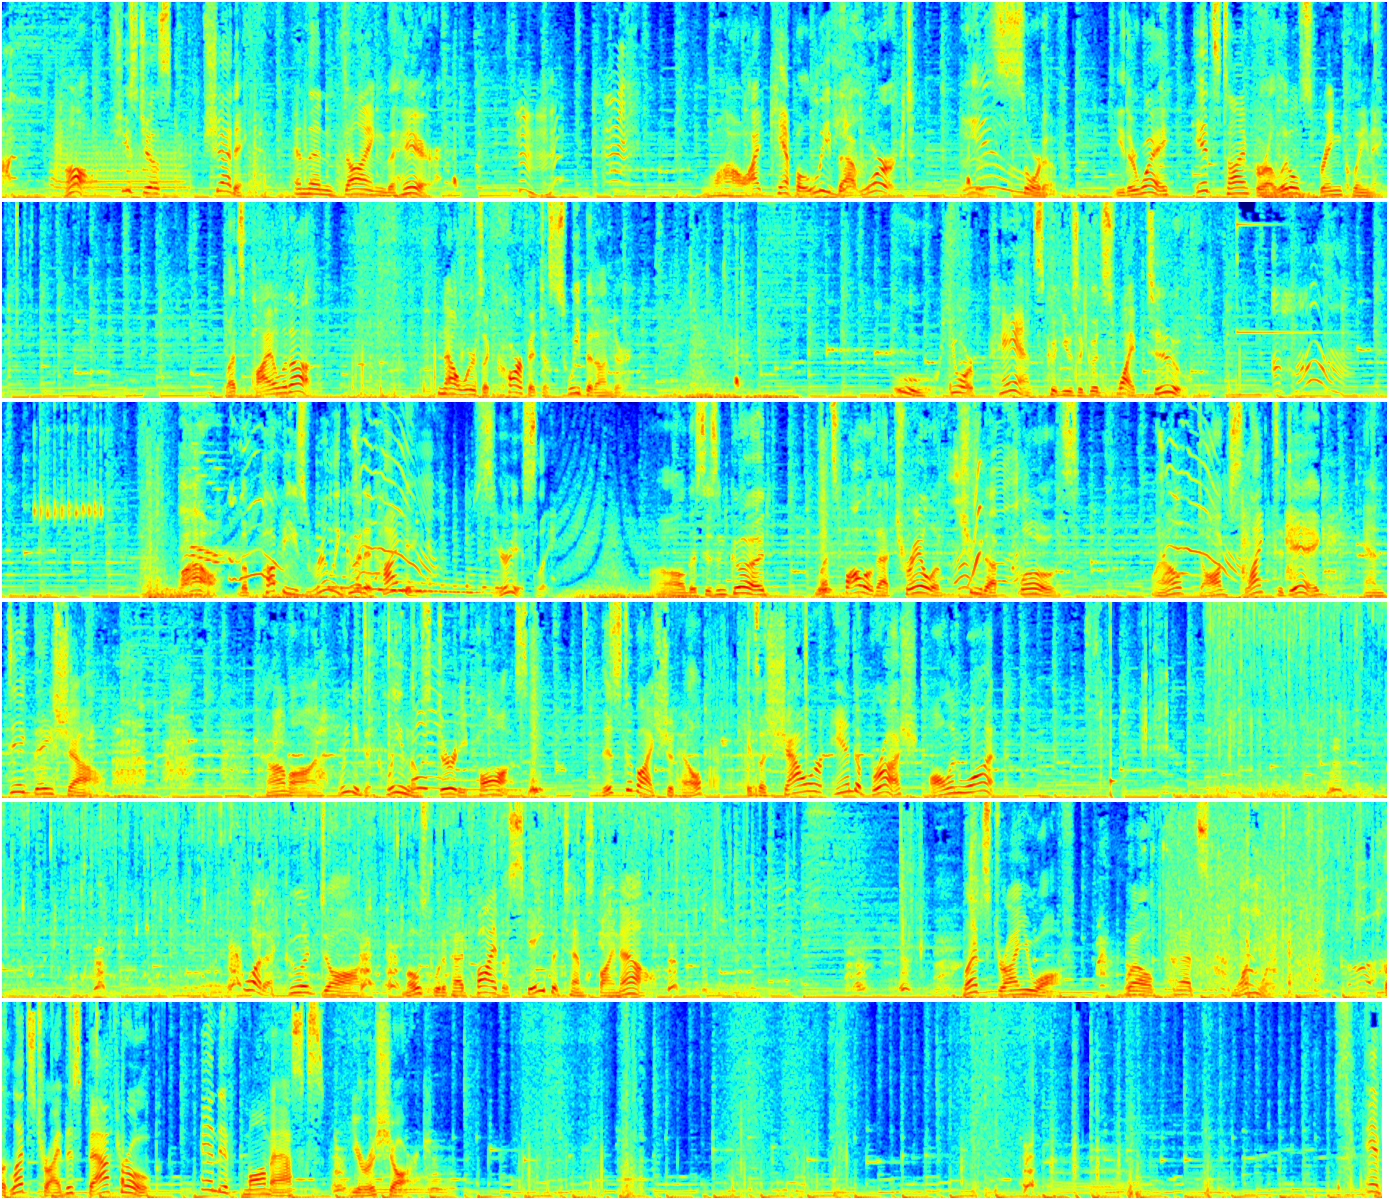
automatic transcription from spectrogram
Oh, she's just shedding and then dyeing the hair. Hmm. Wow, I can't believe that worked. Ew. Sort of. Either way, it's time for a little spring cleaning. Let's pile it up. Now where's a carpet to sweep it under? Ooh, your pants could use a good swipe too. Uh-huh. Wow, the puppy's really good at hiding. Seriously. Oh, this isn't good. Let's follow that trail of chewed up clothes. Well, dogs like to dig, and dig they shall. Come on, we need to clean those dirty paws. This device should help. It's a shower and a brush all in one. What a good dog. Most would have had five escape attempts by now. Let's dry you off. Well, that's one way. But let's try this bathrobe. And if mom asks, you're a shark.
